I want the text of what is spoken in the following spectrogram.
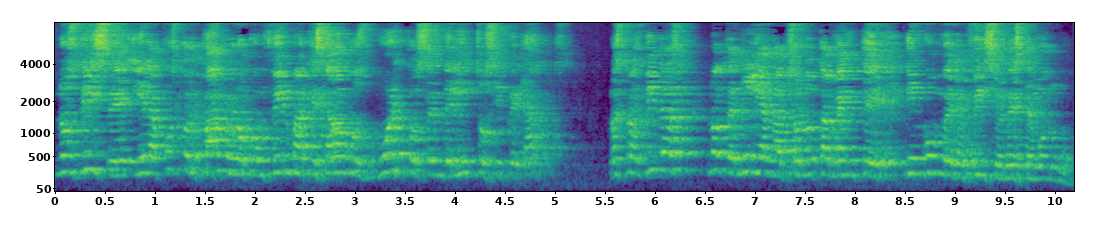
nos dice, y el apóstol Pablo lo confirma, que estábamos muertos en delitos y pecados. Nuestras vidas no tenían absolutamente ningún beneficio en este mundo.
